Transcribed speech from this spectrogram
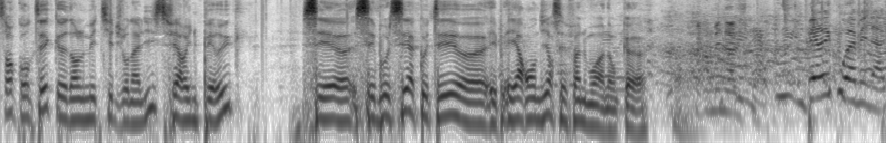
Sans compter que dans le métier de journaliste, faire une perruque, c'est euh, bosser à côté euh, et, et arrondir ses fins de mois. Donc, euh, Une perruque ou un ménage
